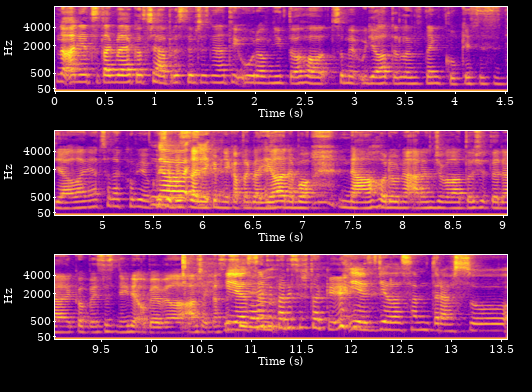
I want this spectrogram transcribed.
No a něco takhle jako třeba prostě přesně na té úrovni toho, co mi udělal tenhle ten kluk, jestli jsi dělala něco takového, jako, No, že bys za někým někam takhle jela, nebo náhodou naaranžovala to, že teda jako by ses někde objevila a řekla si, Já že jsem- ty tady jsi taky. Jezdila jsem trasu uh,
